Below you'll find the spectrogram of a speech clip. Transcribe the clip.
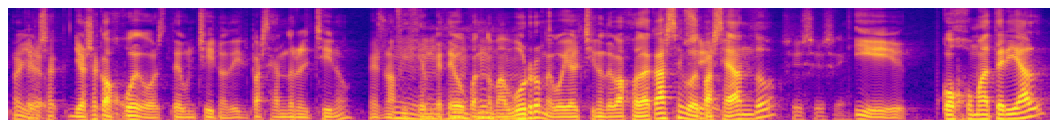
Bueno, yo, Pero- he sac- yo he sacado juegos de un chino, de ir paseando en el chino. Es una afición que tengo cuando me aburro, me voy al chino debajo de casa y voy Sí. paseando Sí, sí, sí. y cojo material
